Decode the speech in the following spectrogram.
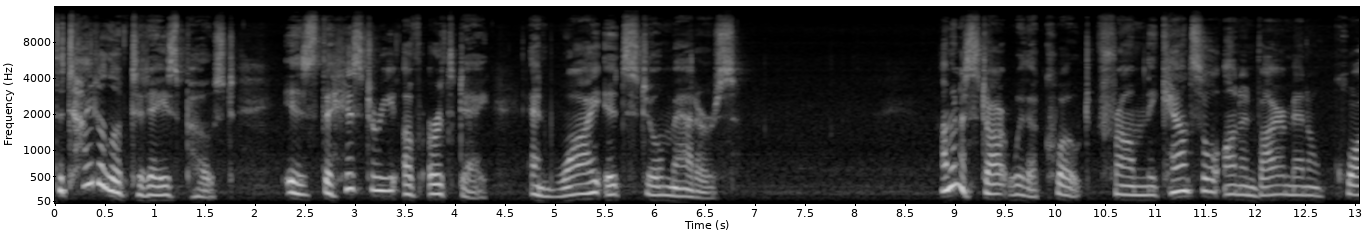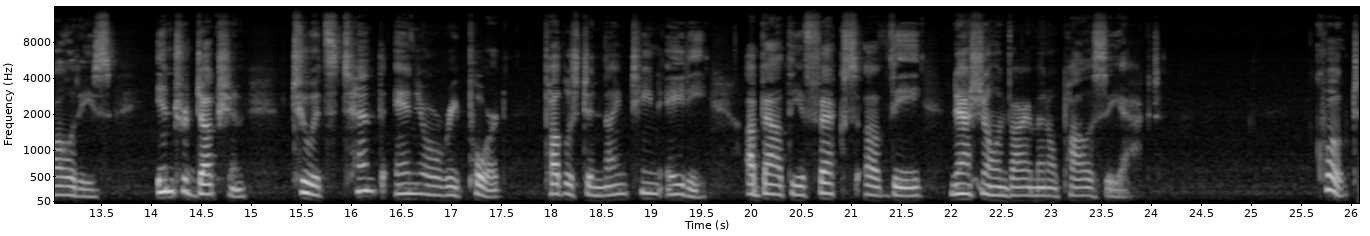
The title of today's post is The History of Earth Day and Why It Still Matters. I'm going to start with a quote from the Council on Environmental Quality's introduction to its 10th annual report, published in 1980, about the effects of the National Environmental Policy Act. Quote,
